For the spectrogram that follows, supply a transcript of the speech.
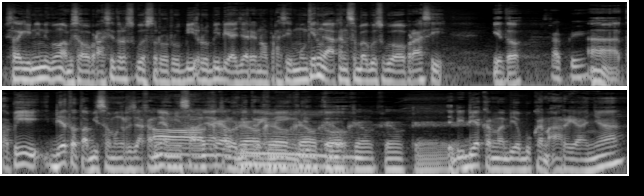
misalnya gini nih gue nggak bisa operasi terus gue suruh Ruby, Ruby diajarin operasi. Mungkin nggak akan sebagus gue operasi gitu. Tapi Eh, tapi dia tetap bisa mengerjakannya Ah, misalnya oke, kalau oke, di training oke, oke, gitu. Oke oke oke. Jadi dia karena dia bukan areanya,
